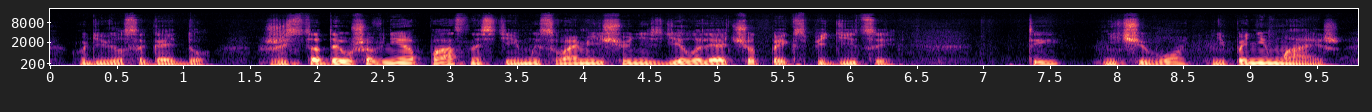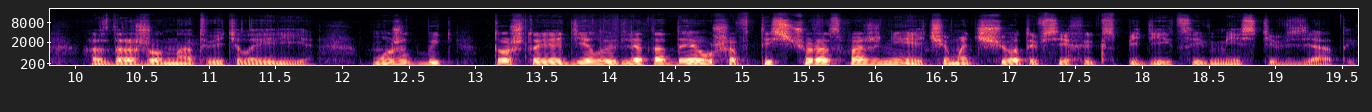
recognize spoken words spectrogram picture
— удивился Гайдо. Жизнь Тадеуша вне опасности, и мы с вами еще не сделали отчет по экспедиции. Ты ничего не понимаешь, раздраженно ответила Ирия. Может быть, то, что я делаю для Тадеуша, в тысячу раз важнее, чем отчеты всех экспедиций вместе взятых.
